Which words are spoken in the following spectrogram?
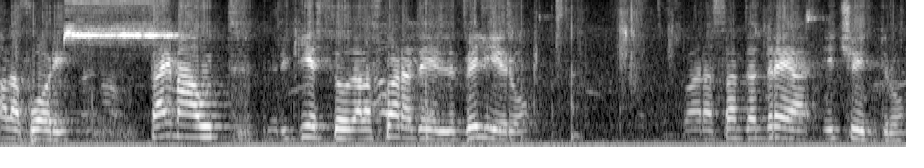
Palla fuori, time out richiesto dalla squadra del Veliero, squadra Sant'Andrea e centro.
